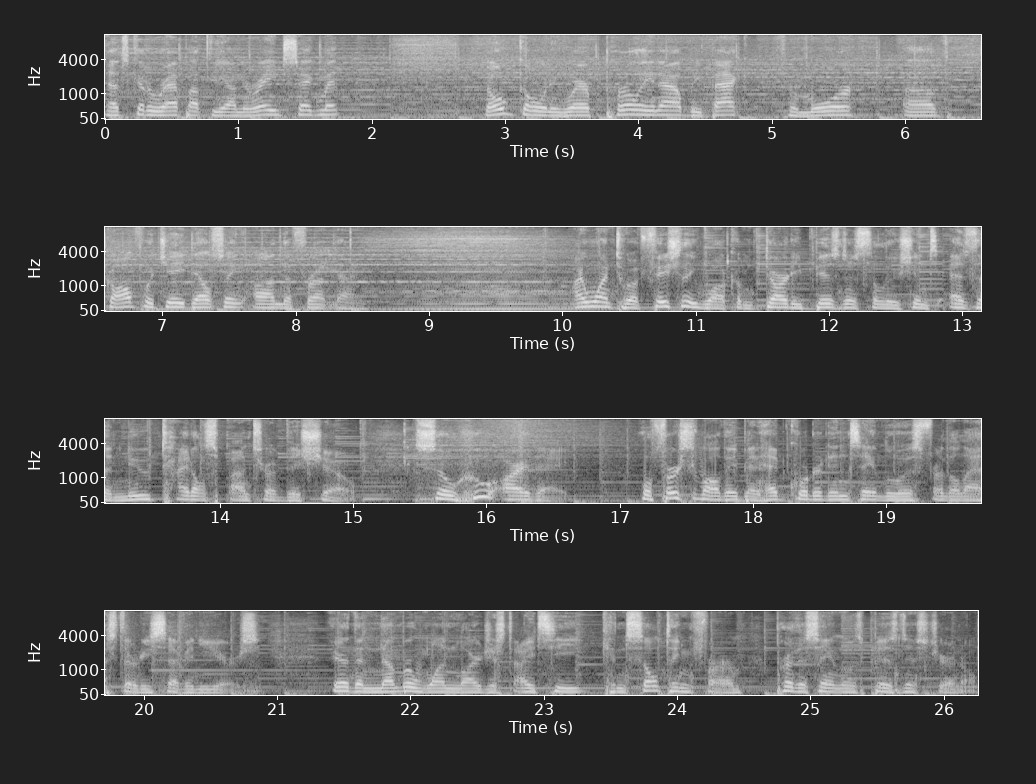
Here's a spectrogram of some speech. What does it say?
That's going to wrap up the on the range segment. Don't go anywhere. Pearlie and I will be back for more of Golf with Jay Delsing on the front nine. I want to officially welcome Daugherty Business Solutions as the new title sponsor of this show. So, who are they? Well, first of all, they've been headquartered in St. Louis for the last 37 years. They're the number one largest IT consulting firm per the St. Louis Business Journal.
